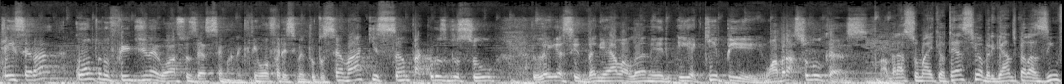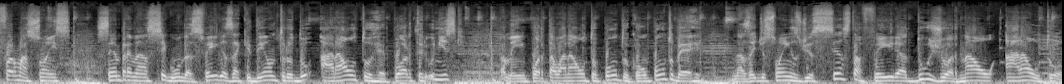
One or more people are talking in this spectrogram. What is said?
Quem será? Conto no feed de negócios dessa semana, que tem o oferecimento do Senac Santa Cruz do Sul. Leia-se Daniela Lanner e equipe. Um abraço, Lucas. Um abraço, Michael Tessin. Obrigado pelas informações. Sempre nas segundas-feiras, aqui dentro do Arauto Repórter Unisc. Também em portalarauto.com.br. Nas edições de sexta-feira do Jornal Arauto.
